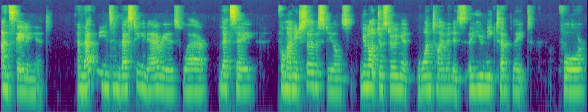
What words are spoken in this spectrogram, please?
and scaling it. And that means investing in areas where, let's say, for managed service deals, you're not just doing it one time and it's a unique template for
